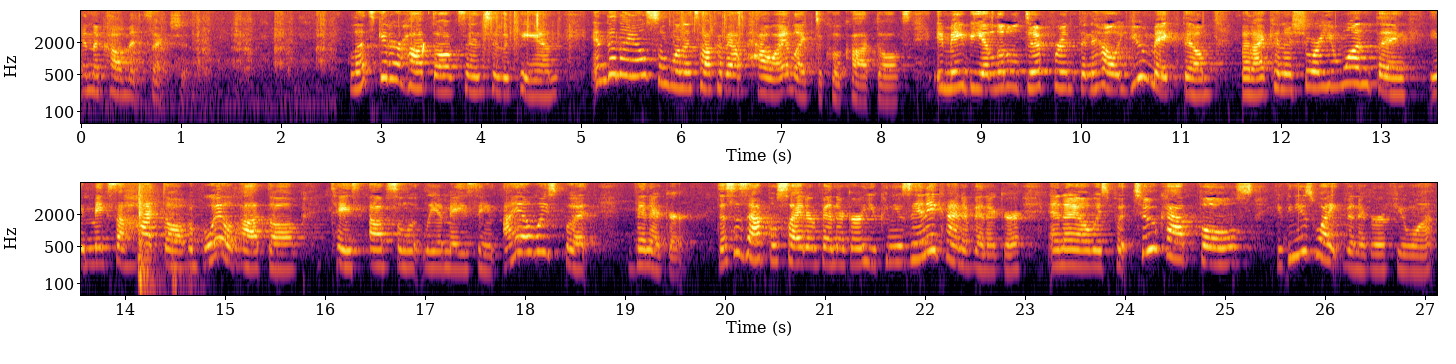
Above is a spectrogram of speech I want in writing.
in the comment section. Let's get our hot dogs into the pan. And then I also want to talk about how I like to cook hot dogs. It may be a little different than how you make them, but I can assure you one thing, it makes a hot dog, a boiled hot dog, taste absolutely amazing. I always put vinegar. This is apple cider vinegar. You can use any kind of vinegar. And I always put two cupfuls. You can use white vinegar if you want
